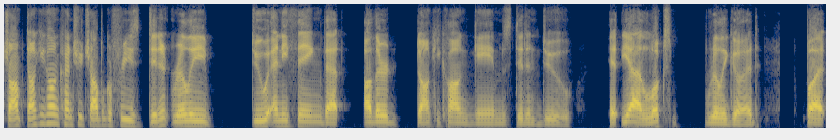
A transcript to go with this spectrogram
Donkey Kong Country Tropical Freeze didn't really do anything that other Donkey Kong games didn't do. It yeah, it looks really good, but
